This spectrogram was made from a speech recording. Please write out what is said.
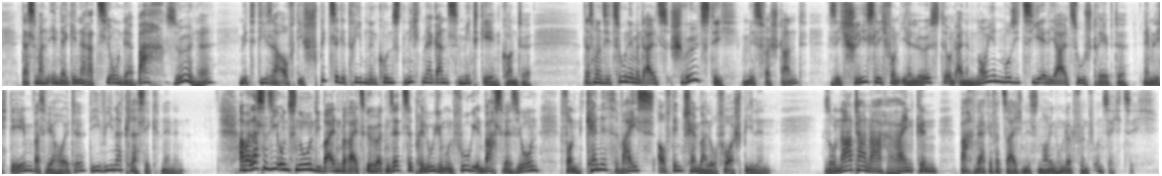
dass man in der Generation der Bach-Söhne mit dieser auf die Spitze getriebenen Kunst nicht mehr ganz mitgehen konnte, dass man sie zunehmend als schwülstig missverstand, sich schließlich von ihr löste und einem neuen Musizierideal zustrebte, nämlich dem, was wir heute die Wiener Klassik nennen. Aber lassen Sie uns nun die beiden bereits gehörten Sätze Präludium und Fuge in Bachs Version von Kenneth Weiss auf dem Cembalo vorspielen. Sonata nach Reinken, Bachwerkeverzeichnis 965.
